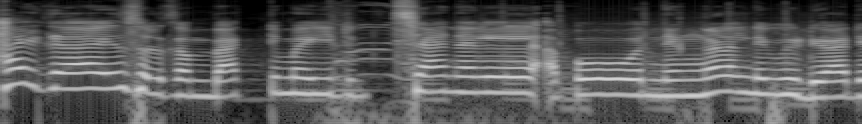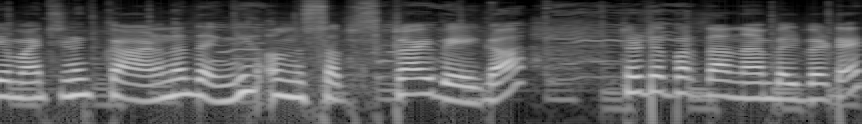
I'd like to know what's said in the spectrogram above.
Hi guys welcome back to my YouTube channel അപ്പോൾ നിങ്ങൾ എന്റെ വീഡിയോ ആദ്യമായിട്ടാണ് കാണുന്നതെങ്കിൽ ഒന്ന് സബ്സ്ക്രൈബ് ചെയ്യുക. തൊട്ടപ്പുറത്താണ് ബെൽ ബട്ടൺ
